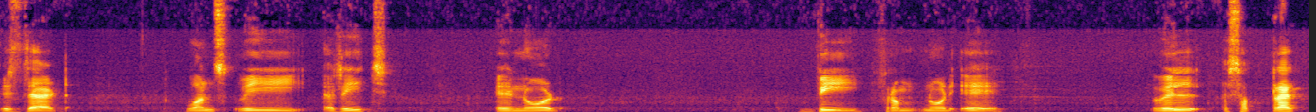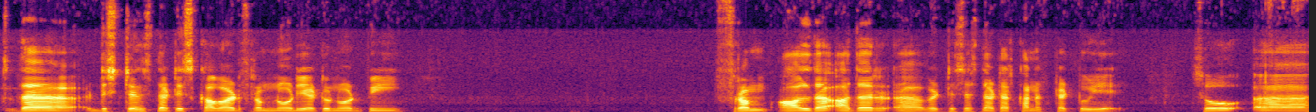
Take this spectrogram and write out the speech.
is that once we reach a node B from node A will subtract the distance that is covered from node A to node B from all the other uh, vertices that are connected to A. So uh,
